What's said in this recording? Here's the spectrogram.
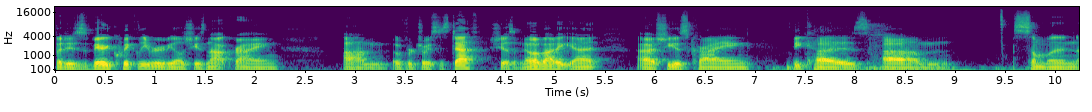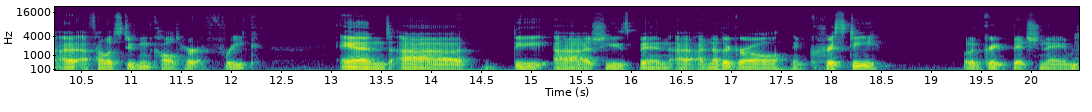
but is very quickly revealed she is not crying um, over Joyce's death. She doesn't know about it yet. Uh, she is crying because um, someone, a, a fellow student, called her a freak, and uh, the uh, she's been uh, another girl named Christy. What a great bitch name.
